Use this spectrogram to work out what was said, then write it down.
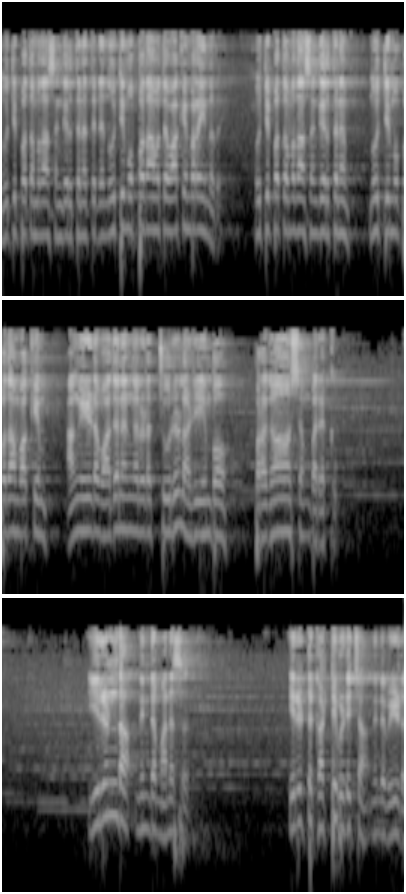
നൂറ്റി പത്തൊമ്പതാം സങ്കീർത്തനത്തിന്റെ നൂറ്റി മുപ്പതാമത്തെ വാക്യം പറയുന്നത്. നൂറ്റി പത്തൊമ്പതാം സങ്കീർത്തനം നൂറ്റി മുപ്പതാം വാക്യം അങ്ങയുടെ വചനങ്ങളുടെ ചുരുൾ അഴിയുമ്പോ പ്രകാശം പരക്കും. ഇരുണ്ട നിന്റെ മനസ്സ്. ഇരുട്ട് കട്ടിപിടിച്ച നിന്റെ വീട്.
